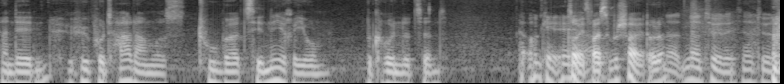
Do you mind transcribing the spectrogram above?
an den Hypothalamus tubercinerium begründet sind. Okay. So, jetzt ja. weißt du Bescheid, oder? Na, natürlich, natürlich.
